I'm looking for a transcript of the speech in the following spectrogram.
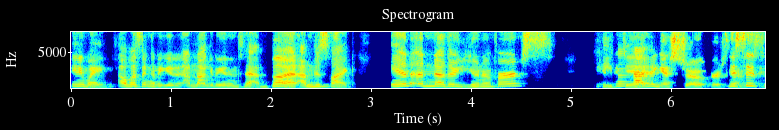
Anyway, I wasn't gonna get I'm not gonna get into that, but I'm just like in another universe, he he's did. having a stroke or something. This is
